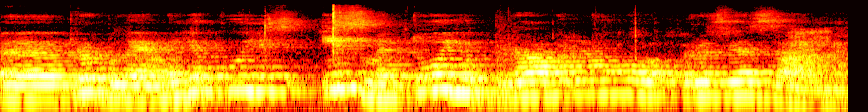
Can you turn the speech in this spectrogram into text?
е, проблеми якоїсь і з метою правильного розв'язання.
